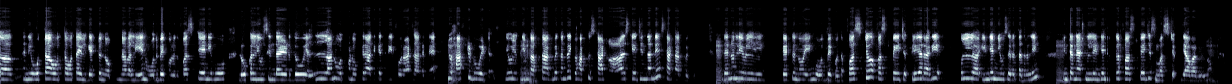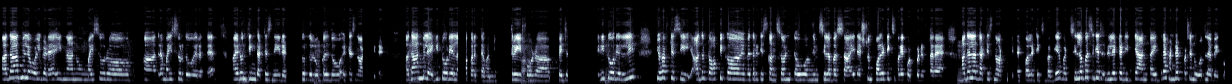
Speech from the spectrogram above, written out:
ನೀವು ಓದ್ತಾ ಓದ್ತಾ ಓದ್ತಾ ಇಲ್ಲಿ ಗೆಟ್ ಟು ನೋ ನಾವ್ ಅಲ್ಲಿ ಏನ್ ಓದ್ಬೇಕು ಅನ್ನೋದು. ಫಸ್ಟ್ ಡೇ ನೀವು ಲೋಕಲ್ ನ್ಯೂಸ್ ಇಂದ ಹಿಡಿದು ಎಲ್ಲಾನು ಓದ್ಕೊಂಡು ಹೋಗ್ತೀರಾ? ಅದಕ್ಕೆ ತ್ರೀ ಫೋರ್ ಅವರ್ಸ್ ಆಗುತ್ತೆ. You. Have to do it ನೀವು ನಿಮ್ಗೆ. ಅರ್ಥ ಆಗ್ಬೇಕಂದ್ರೆ ಯು ಹ್ಯಾವ್ ಟು ಸ್ಟಾರ್ಟ್ ಆ ಸ್ಟೇಜ್ ಇಂದಾನೇ ಸ್ಟಾರ್ಟ್ ಆಗ್ಬೇಕು. Then only will get to know ಹೆಂಗ್ ಓದ್ಬೇಕು ಅಂತ. ಫಸ್ಟ್ ಫಸ್ಟ್ ಪೇಜ್ ಕ್ಲಿಯರ್ ಆಗಿ ಫುಲ್ ಇಂಡಿಯನ್ ನ್ಯೂಸ್ ಇರುತ್ತೆ ಅದರಲ್ಲಿ. International Indian news first page is must ಯಾವಾಗ್ಲೂ. ಅದಾದ್ಮೇಲೆ ಒಳಗಡೆ ಈಗ ನಾನು ಮೈಸೂರು ಅಂದ್ರೆ ಆದ್ರೆ ಮೈಸೂರ್ದು ಇರುತ್ತೆ. I don't think that is needed ಮೈಸೂರ್ದು. ಲೋಕಲ್ದು ಇಟ್ ಇಸ್ ನಾಟ್ ನೀಡೆಡ್ ಅದಾದ್ಮೇಲೆ ಎಡಿಟೋರಿಯಲ್ ಅಂತ ಬರುತ್ತೆ ಒಂದು ತ್ರೀ. ಫೋರ್ ಪೇಜಸ್ ಎಡಿಟೋರಿಯಲ್ ಅಲ್ಲಿ ಯು ಹ್ಯಾವ್ ಟು ಸಿ ಅದು topic whether it is concern to ನಿಮ್ ಸಿಲಬಸ್ ಇದು ಎಷ್ಟೊಂದು ಪಾಲಿಟಿಕ್ಸ್ ಬಗ್ಗೆ ಕೊಟ್ಬಿಟ್ಟಿರ್ತಾರೆ. ಅದೆಲ್ಲ that is not needed politics ಬಗ್ಗೆ ಬಟ್ ಸಿಲಬಸ್ಗೆ ರಿಲೇಟೆಡ್ ಇದೆಯಾ ಅಂತ ಇದ್ರೆ ಹಂಡ್ರೆಡ್ ಪರ್ಸೆಂಟ್ ಓದ್ಲೇಬೇಕು.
